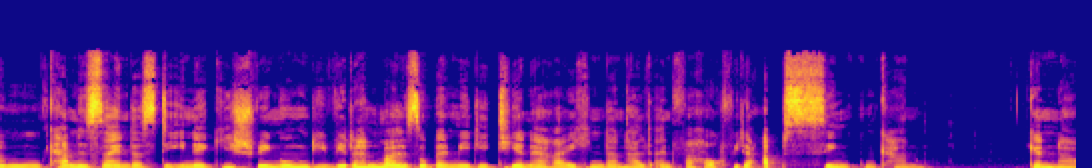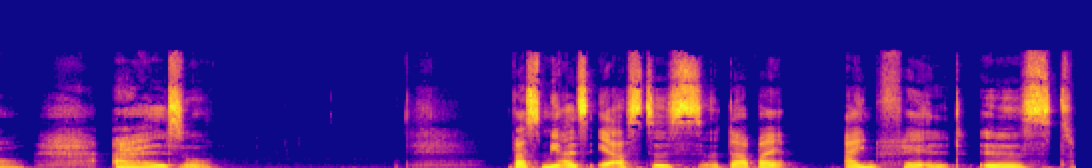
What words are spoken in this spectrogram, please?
ähm, kann es sein, dass die Energieschwingung, die wir dann mal so beim Meditieren erreichen, dann halt einfach auch wieder absinken kann. Genau. Also, was mir als erstes dabei einfällt, ist,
